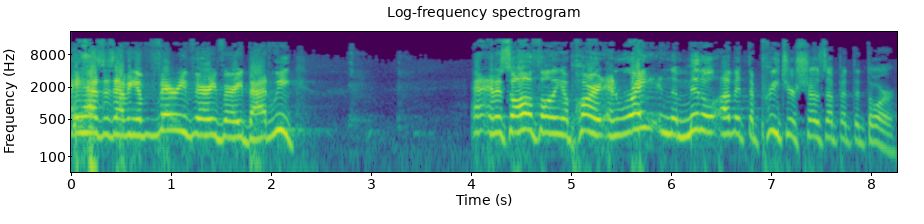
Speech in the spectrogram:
Ahaz is having a very, very, very bad week. And, it's all falling apart. And right in the middle of it, the preacher shows up at the door.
